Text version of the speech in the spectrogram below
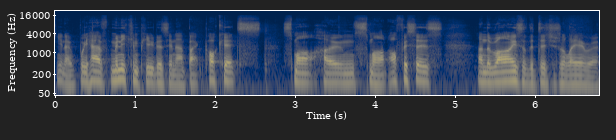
You know, we have mini computers in our back pockets, smart homes, smart offices, and the rise of the digital era.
